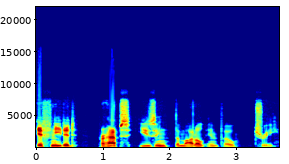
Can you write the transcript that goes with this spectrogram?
if needed, perhaps using the model info tree.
